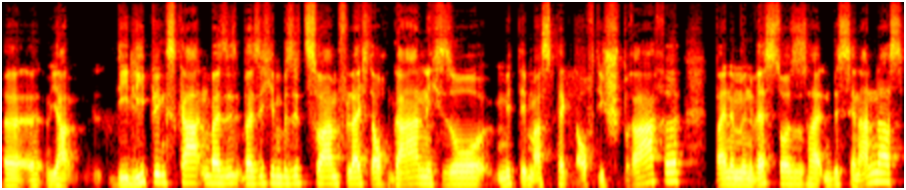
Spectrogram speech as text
äh, ja, die Lieblingskarten bei, bei sich im Besitz zu haben, vielleicht auch gar nicht so mit dem Aspekt auf die Sprache. Bei einem Investor ist es halt ein bisschen anders.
